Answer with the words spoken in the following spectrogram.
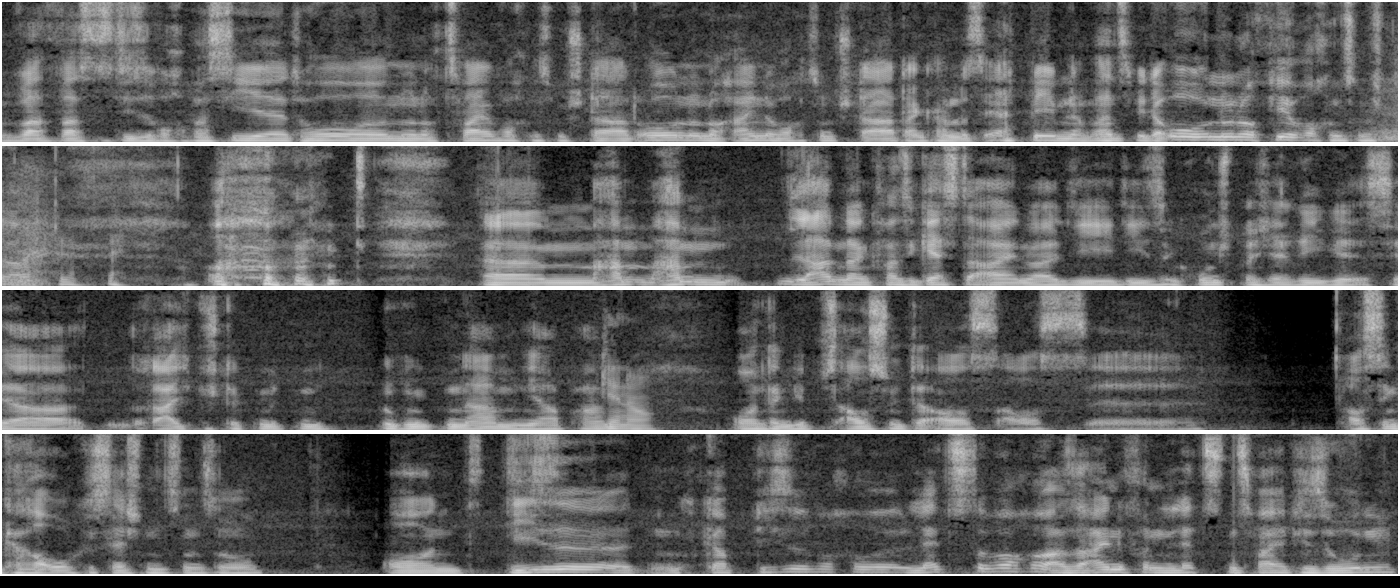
was was ist diese Woche passiert? Oh nur noch zwei Wochen zum Start. Oh nur noch eine Woche zum Start. Dann kam das Erdbeben dann waren es wieder. Oh nur noch vier Wochen zum Start. Und ähm, haben haben laden dann quasi Gäste ein weil die die Synchronsprecherriege ist ja reich bestückt mit, mit berühmten Namen in Japan. Genau. und dann gibt's Ausschnitte aus, aus, äh, aus den Karaoke-Sessions und so. Und diese, ich glaube, diese Woche, letzte Woche, also eine von den letzten zwei Episoden,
